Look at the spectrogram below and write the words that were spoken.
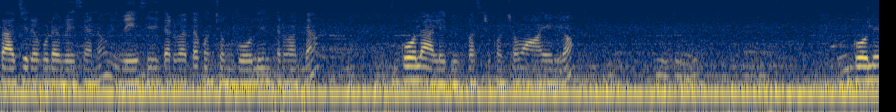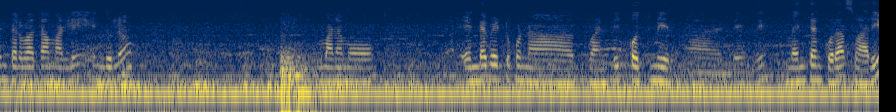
సాజీరా కూడా వేసాను. వేసిన తర్వాత కొంచెం గోలిన తర్వాత గోలాలి ఫస్ట్ కొంచెం ఆయిల్లో గోలిన తర్వాత మళ్ళీ ఇందులో మనము ఎండబెట్టుకున్నటువంటి కొత్తిమీర ఆ, అదేంటి మెంతం కూర సారీ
